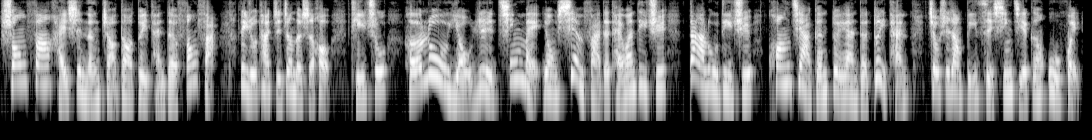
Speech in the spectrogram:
双方还是能找到对谈的方法。例如，他执政的时候提出“和陆有日亲美”，用宪法的台湾地区、大陆地区框架跟对岸的对谈，就是让彼此心结跟误会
